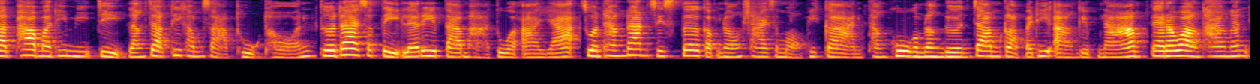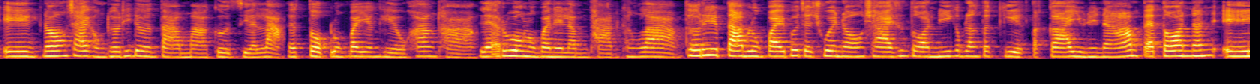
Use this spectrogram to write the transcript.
ตัดภาพมาที่มิจิ หลังจากที่คำสาปถูกถอน เธอได้สติและรีบตามหาตัวอายะ ส่วนทางด้านซิสเตอร์กับน้องชายสมองพิการ ทั้งคู่กำลังเดินจ้ำกลับไปที่อ่างเก็บน้ำแต่ระหว่างทางนั้นเอง น้องชายของเธอที่เดินตามมาเกิดเสียหลัก และตกลงไปยังเหวข้างทาง และร่วงลงไปในลำธารข้างล่าง เธอรีบตามลงไปเพื่อจะช่วยน้องชาย ซึ่งตอนนี้กำลังตะเกียกตะกายอยู่ในน้ำแต่ตอนนั้นเอง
